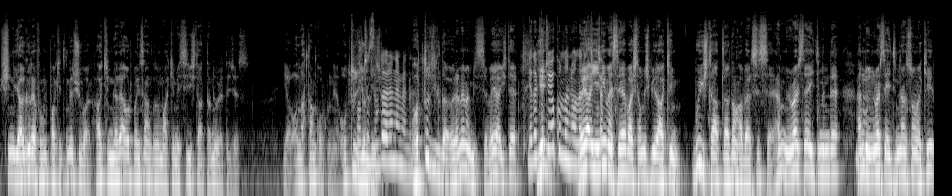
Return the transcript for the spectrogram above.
şimdi yargı reformu paketinde şu var. Hakimlere Avrupa İnsan Hakları Mahkemesi iştahatlarını öğreteceğiz. Ya Allah'tan korkun ya. 30, 30 yıl yılda geçmiş. öğrenemediler. 30 yılda öğrenememişse veya işte Ya da Ye- kötüye kullanıyorlar. veya açıkça. yeni mesleğe başlamış bir hakim bu iştihatlardan habersizse hem üniversite eğitiminde hem de üniversite eğitiminden sonraki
